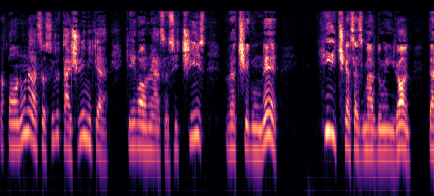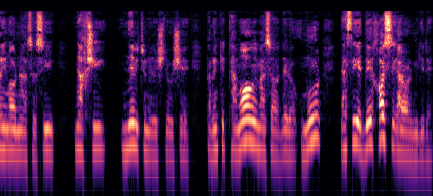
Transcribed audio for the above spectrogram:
و قانون اساسی رو تشریح می‌کرد که این قانون اساسی چیست و چگونه هیچ کس از مردم ایران در این قانون اساسی نقشی نمی‌تونه داشته باشه. برای اینکه تمام مصادر امور دست یه خاصی قرار می‌گیره.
